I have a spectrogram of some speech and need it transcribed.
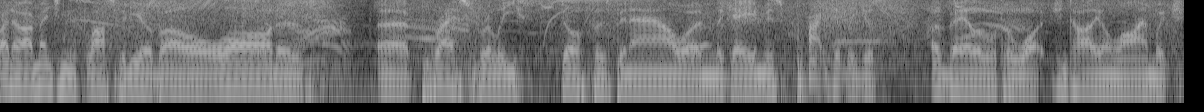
I know I mentioned this last video, but a lot of uh, press release stuff has been out, and the game is practically just available to watch entirely online, which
